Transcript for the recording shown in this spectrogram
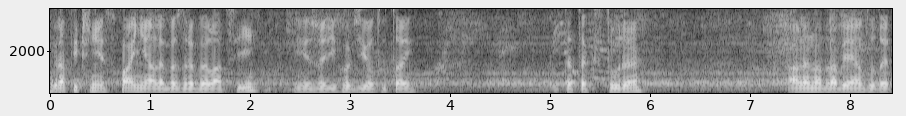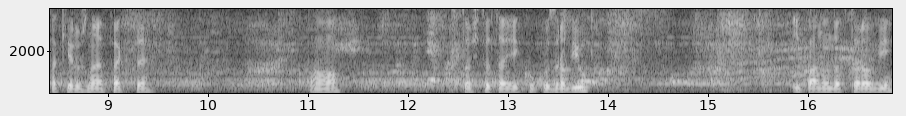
Graficznie jest fajnie, ale bez rewelacji, jeżeli chodzi o tutaj te tekstury. Ale nadrabiają tutaj takie różne efekty. O, ktoś tutaj kuku zrobił. I panu doktorowi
